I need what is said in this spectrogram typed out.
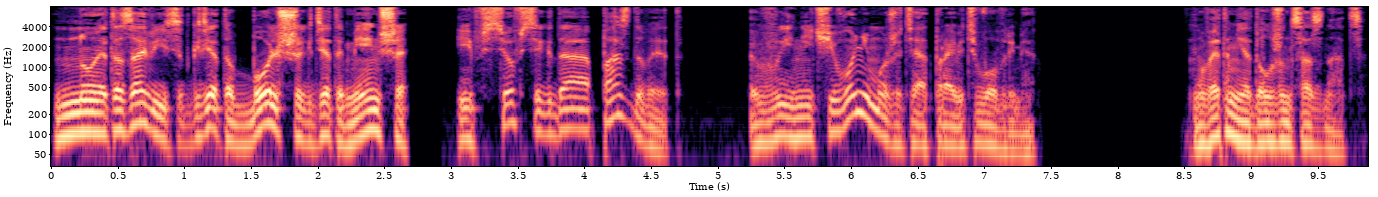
Но это зависит, где-то больше, где-то меньше, и все всегда опаздывает. Вы ничего не можете отправить вовремя. В этом я должен сознаться.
